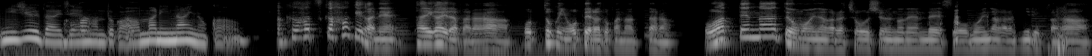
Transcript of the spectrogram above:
20代前半とかあんまりいないのか。白髪かハゲがね、大概だから、お特にオペラとかなったら、終わってんなって思いながら、聴衆の年齢層を思いながら見るから、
